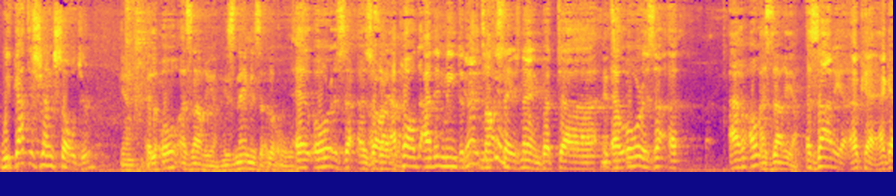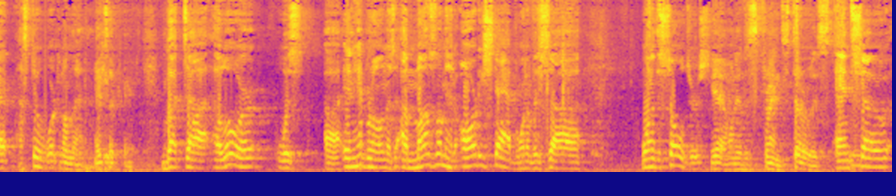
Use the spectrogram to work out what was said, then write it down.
we've got this young soldier, Yeah, Elor Azaria. His name is L.O. Elor Azaria. I, apolog- I didn't mean to Yeah, not okay. say his name, but uh, Elor Azari. Uh, oh, Azaria. Azaria. Okay, I got. I'm still working on that. It's okay. But uh, Elor was uh, in Hebron. A Muslim had already stabbed one of his uh, one of the soldiers, Yeah, one of his friends, terrorists. and so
